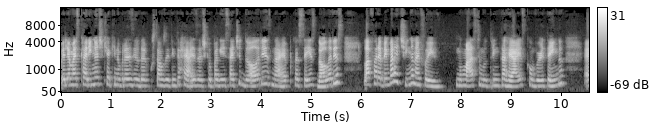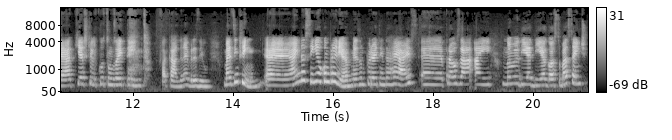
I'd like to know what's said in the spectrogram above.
Ele é mais carinho, acho que aqui no Brasil deve custar uns 80 reais. Acho que eu paguei 7 dólares, na época 6 dólares. Lá fora é bem baratinho, né? Foi no máximo 30 reais convertendo. É, aqui acho que ele custa uns 80 facada, né, Brasil? Mas enfim, é, ainda assim eu compraria, mesmo por 80 reais, é, pra usar aí no meu dia a dia, gosto bastante.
